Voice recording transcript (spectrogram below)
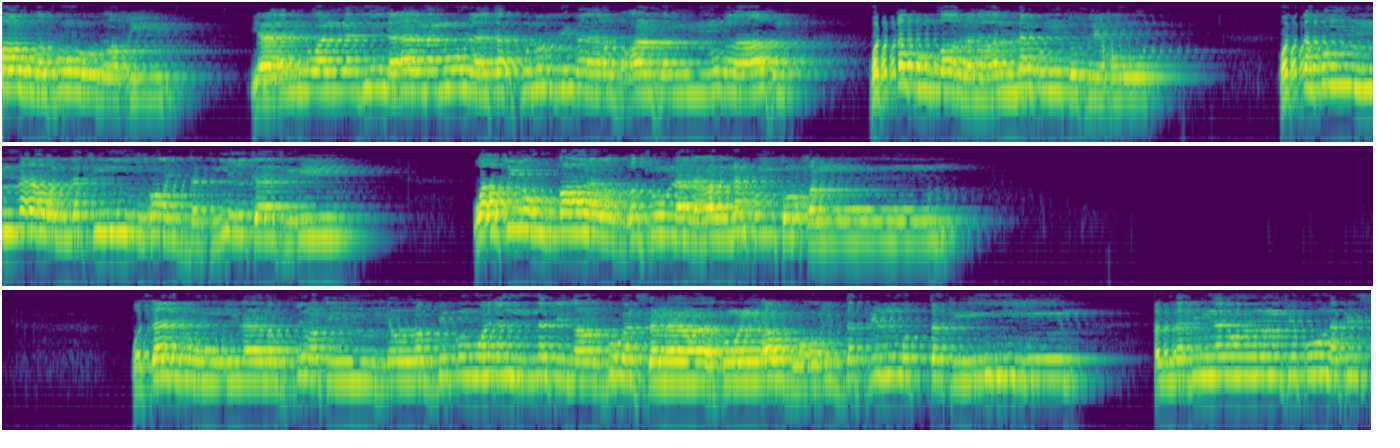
الله غفور رحيم. يا أيها الذين آمنوا لا تأكلوا الربا أضعافا مضاعفا واتقوا الله لعلكم تفلحون. واتقوا النار التي أعدت للكافرين. وأطيعوا الله والرسول لعلكم ترحمون. وسارعوا إلى مغفرة من ربكم وجنة عرضها السماوات والأرض أعدت للمتقين الذين في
